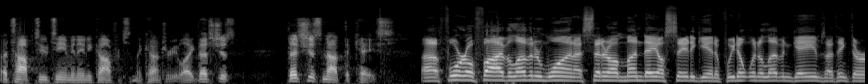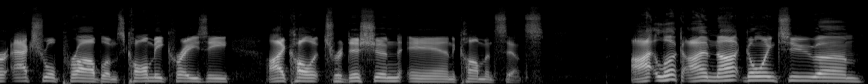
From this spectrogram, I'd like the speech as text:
a top two team in any conference in the country. Like that's just that's just not the case. Uh, 405, 11 and 1. I said it on Monday. I'll say it again. If we don't win 11 games, I think there are actual problems. Call me crazy. I call it tradition and common sense. I look, I'm not going to um,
